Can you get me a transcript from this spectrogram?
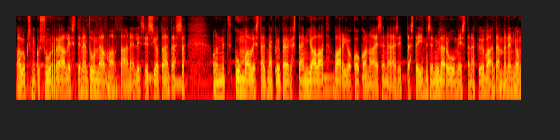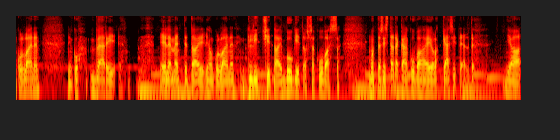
aluksi niin kuin surrealistinen tunnelmaltaan, eli siis jotain tässä on nyt kummallista, että näkyy pelkästään jalat varjo kokonaisena ja sitten tästä ihmisen yläruumiista näkyy vaan tämmöinen jonkunlainen niin kuin värielementti tai jonkunlainen glitchi tai bugi tuossa kuvassa. Mutta siis tätäkään kuvaa ei olla käsitelty. Ja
